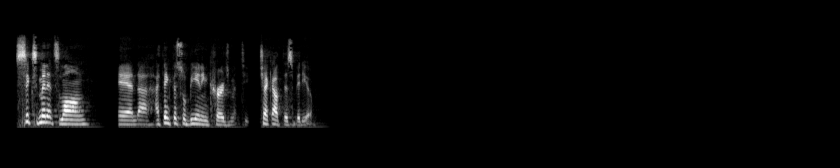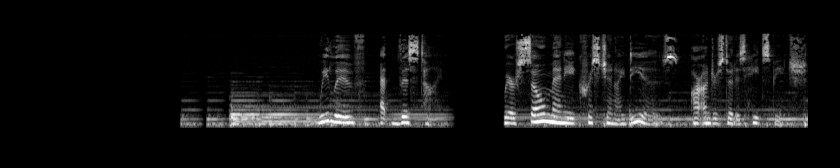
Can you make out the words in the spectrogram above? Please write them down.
six minutes long, and uh, I think this will be an encouragement to you. Check out this video. we live at this time where so many Christian ideas are understood as hate speech.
